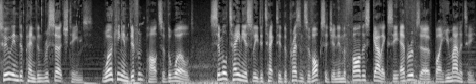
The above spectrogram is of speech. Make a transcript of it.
two independent research teams, working in different parts of the world, simultaneously detected the presence of oxygen in the farthest galaxy ever observed by humanity.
